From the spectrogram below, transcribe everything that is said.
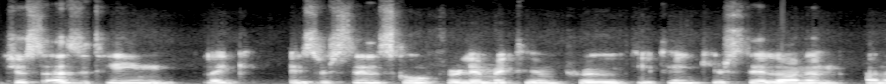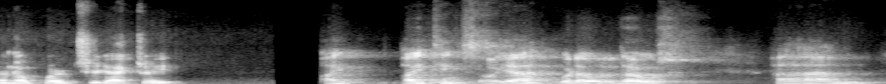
just as a team, like, is there still scope for Limerick to improve? Do you think you're still on an on an upward trajectory? I I think so, yeah, without a doubt. Um,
